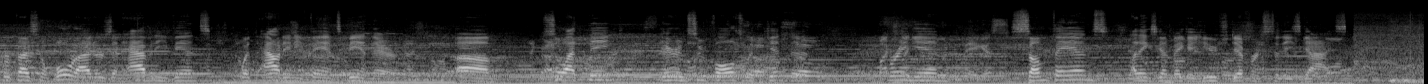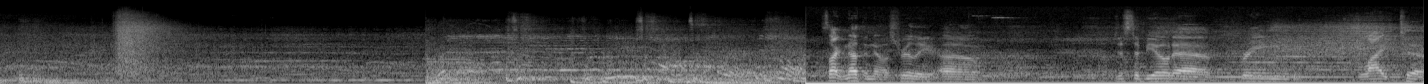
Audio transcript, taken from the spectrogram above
professional bull riders and having events without any fans being there. Um, so I think here in Sioux Falls, with getting to bring in some fans, I think it's going to make a huge difference to these guys. It's like nothing else, really. Um, just to be able to bring light to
